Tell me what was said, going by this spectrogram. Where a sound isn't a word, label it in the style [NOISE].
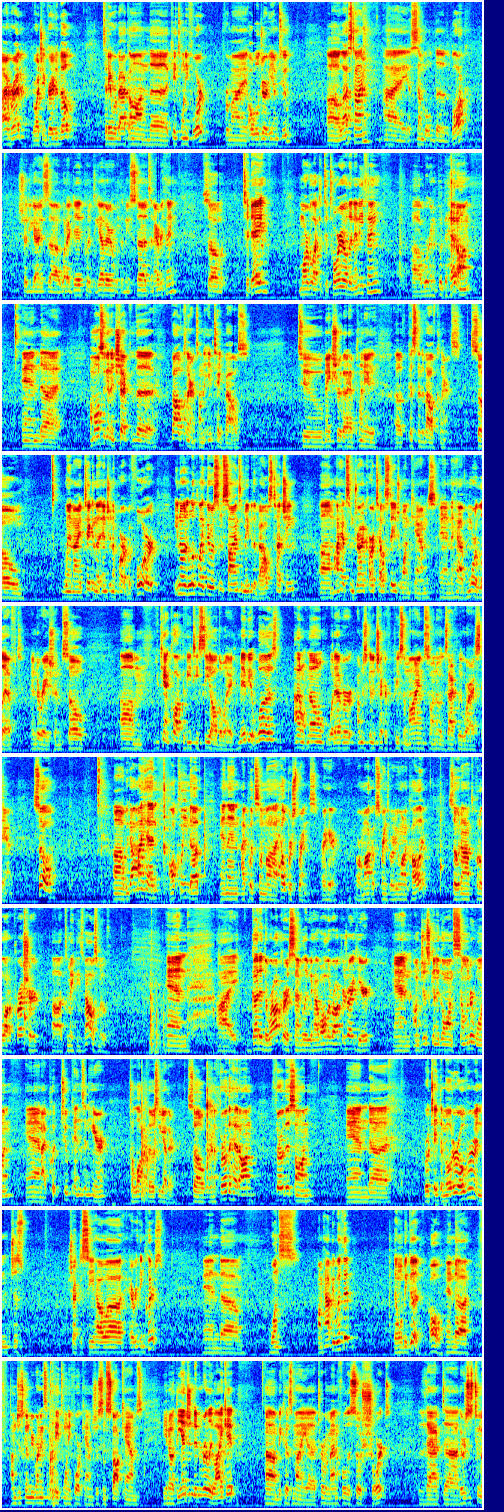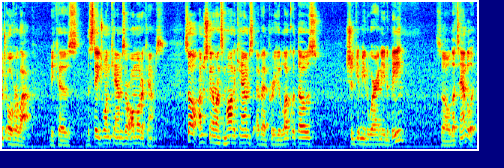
Hi, I'm Red. You're watching Gravy Built. Today we're back on the K24 for my all-wheel drive EM2. Uh, last time I assembled the, the block, showed you guys uh, what I did, put it together with the new studs and everything. So today, more of like a tutorial than anything. Uh, we're going to put the head on and uh, I'm also going to check the valve clearance on the intake valves to make sure that I have plenty of piston to valve clearance. So when I taken the engine apart before, you know, it looked like there was some signs of maybe the valves touching. Um, I had some drag cartel stage one cams and they have more lift and duration. So um, you can't clock the VTC all the way. Maybe it was, I don't know, whatever. I'm just gonna check it for peace of mind so I know exactly where I stand. So uh, we got my head all cleaned up and then I put some uh, helper springs right here or mock-up springs, whatever you wanna call it. So we don't have to put a lot of pressure uh, to make these valves move and I gutted the rocker assembly. We have all the rockers right here and I'm just gonna go on cylinder one and I put two pins in here to lock those together. So we're gonna throw the head on, throw this on and uh, rotate the motor over and just check to see how uh, everything clears. And um, once I'm happy with it, then we'll be good. Oh, and uh, I'm just gonna be running some K24 cams, just some stock cams. You know, the engine didn't really like it um, because my uh, turbo manifold is so short that uh, there was just too much overlap because the stage one cams are all motor cams. So I'm just gonna run some Honda cams. I've had pretty good luck with those. Should get me to where I need to be. So let's handle it.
